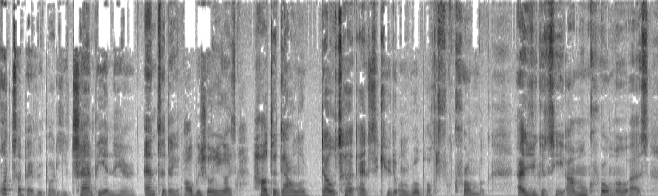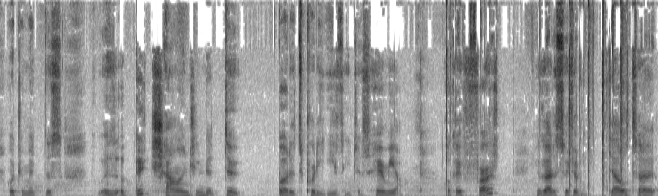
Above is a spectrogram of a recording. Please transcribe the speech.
What's up everybody, Champion here, and today I'll be showing you guys how to download Delta Executor on Roblox for Chromebook. As you can see, I'm on Chrome OS, which will make this is a bit challenging to do, but it's pretty easy, just hear me out. Okay, first, you gotta search up Delta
